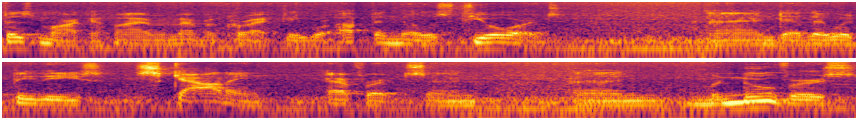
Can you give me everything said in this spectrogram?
Bismarck, if I remember correctly, were up in those fjords. And there would be these scouting efforts and, and maneuvers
